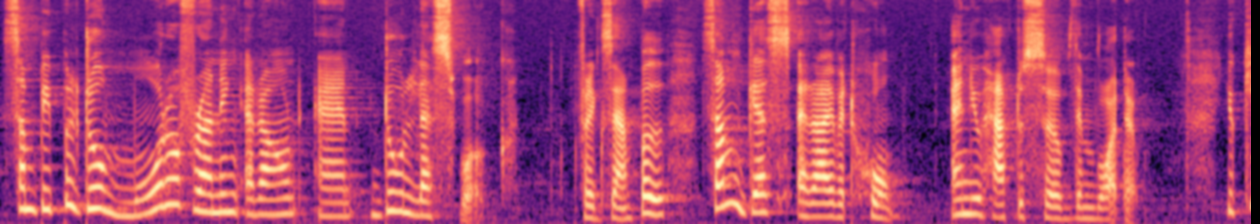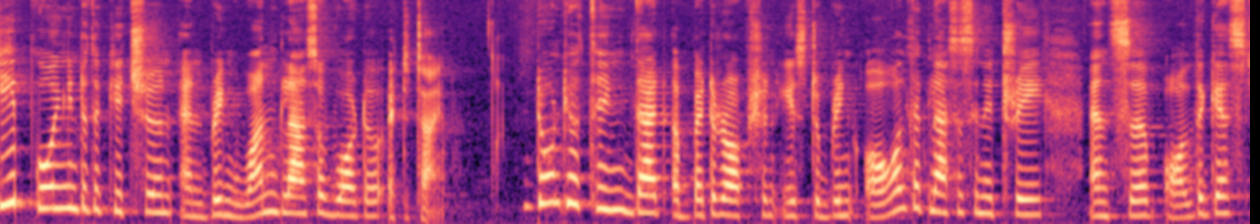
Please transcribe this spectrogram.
some people do more of running around and do less work. For example, some guests arrive at home and you have to serve them water. You keep going into the kitchen and bring one glass of water at a time. Don't you think that a better option is to bring all the glasses in a tray and serve all the guests?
